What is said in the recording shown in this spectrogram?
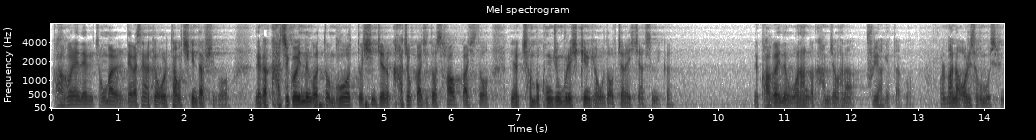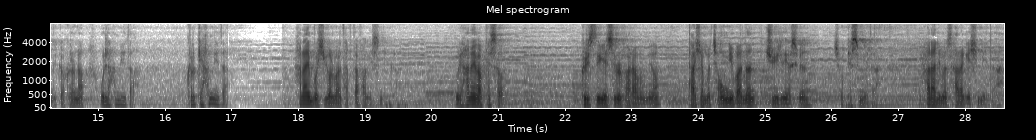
과거에 내가 정말 내가 생각해 옳다고 지킨답시고 내가 가지고 있는 것도 무엇도 심지어는 가족까지도 사업까지도 그냥 전부 공중분해 시키는 경우도 없잖아 있지 않습니까? 내 과거에 있는 원한과 감정 하나 풀이하겠다고 얼마나 어리석은 모습입니까? 그러나 우리는 합니다. 그렇게 합니다. 하나님 보시기 얼마나 답답하겠습니까? 우리 하나님 앞에서 그리스도 예수를 바라보며 다시 한번 정리받는 주일이 되었으면 좋겠습니다. 하나님은 살아계십니다.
